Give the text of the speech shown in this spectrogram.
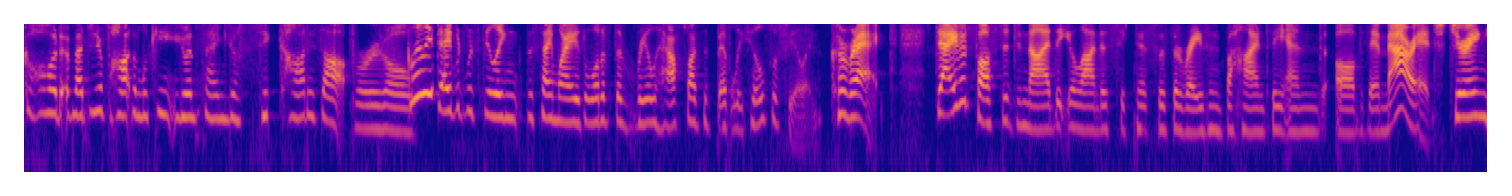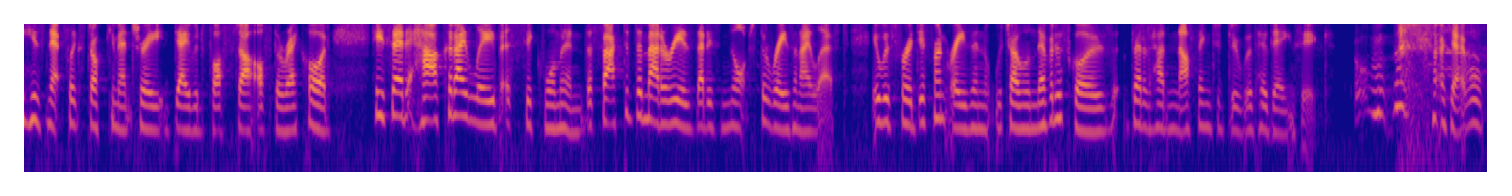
God, imagine your partner looking at you and saying your sick card is up. Brutal. Clearly, David was feeling the same way as a lot of the real housewives of Beverly Hills were feeling. Correct. David Foster denied that Yolanda's sickness was the reason behind the end of their marriage. During his Netflix documentary, David Foster Off the Record, he said, How could I leave a sick woman? The fact of the matter is, that is not the reason I left. It was for a different reason, which I will never disclose, but it had nothing to do with her being sick. okay, well,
